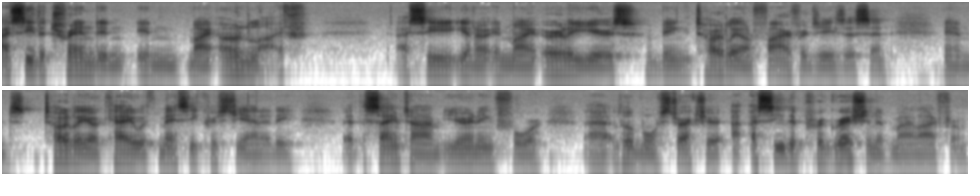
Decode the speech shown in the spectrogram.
I see the trend in, in my own life. I see, you know, in my early years being totally on fire for Jesus and, and totally okay with messy Christianity, at the same time yearning for uh, a little more structure. I, I, see the progression of my life from,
